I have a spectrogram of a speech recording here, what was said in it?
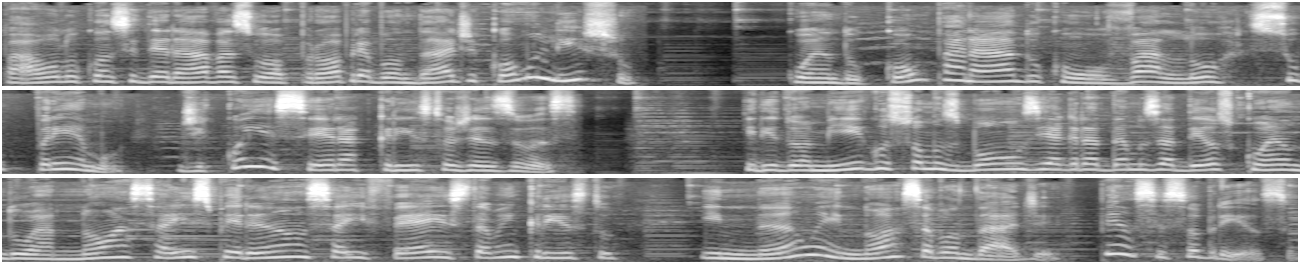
Paulo considerava sua própria bondade como lixo, quando comparado com o valor supremo de conhecer a Cristo Jesus. Querido amigo, somos bons e agradamos a Deus quando a nossa esperança e fé estão em Cristo e não em nossa bondade. Pense sobre isso.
